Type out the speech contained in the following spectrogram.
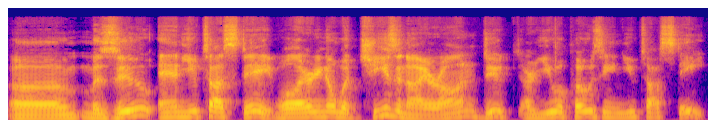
Um, Mizzou and Utah State. Well, I already know what Cheese and I are on. Duke, are you opposing Utah State?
